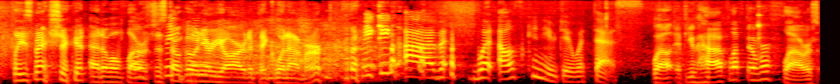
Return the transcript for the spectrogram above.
Please make sure you get edible flowers. Just don't go in your yard and pick whatever. Speaking of, what else can you do with this? Well, if you have leftover flowers,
